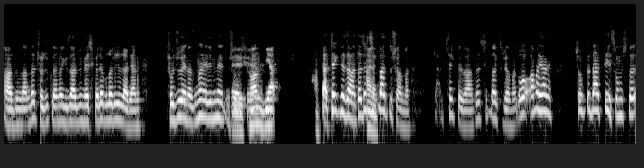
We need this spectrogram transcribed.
ardından da çocuklarına güzel bir meşgale bulabilirler. Yani çocuğu en azından elimine etmiş Ee, olursun. şu an yani. bir Ya tek dezavantajı Aynen. çıplak duş almak. Yani tek dezavantajı çıplak duş almak. O ama yani çok da dert değil. Sonuçta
